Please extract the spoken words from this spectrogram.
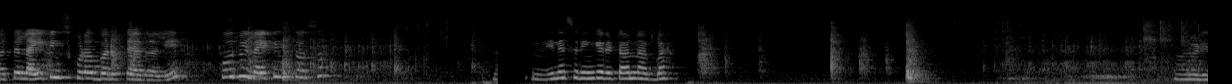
ಮತ್ತು ಲೈಟಿಂಗ್ಸ್ ಕೂಡ ಬರುತ್ತೆ ಅದರಲ್ಲಿ. ಪೂರ್ವಿ ಲೈಟಿಂಗ್ಸ್ ತೋರಿಸು. ಸರ್ ಹಿಂಗೆ ರಿಟರ್ನ್ ಆಗ್ಬಾ ನೋಡಿ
